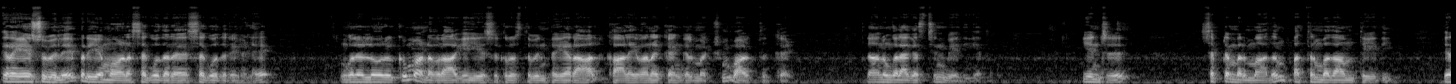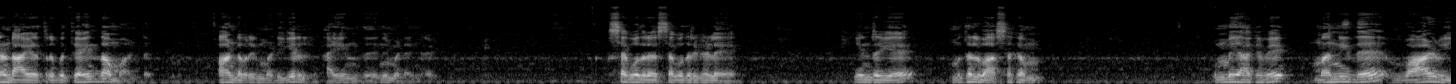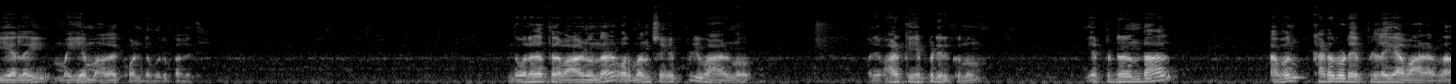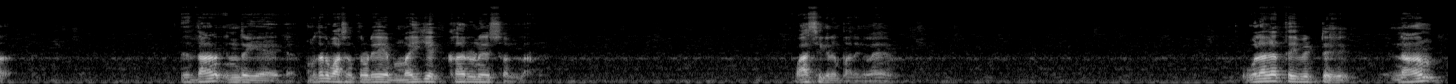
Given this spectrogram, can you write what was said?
இறையேசுவிலே பிரியமான சகோதர சகோதரிகளே உங்கள் எல்லோருக்கும் ஆண்டவராகிய இயேசு கிறிஸ்துவின் பெயரால் காலை வணக்கங்கள் மற்றும் வாழ்த்துக்கள். நான் உங்கள் அகஸ்டின் வேதியர். இன்று செப்டம்பர் மாதம் பத்தொன்பதாம் தேதி இரண்டாயிரத்தி இருபத்தி ஐந்தாம் ஆண்டு. ஆண்டவரின் மடியில் ஐந்து நிமிடங்கள். சகோதர சகோதரிகளே இன்றைய முதல் வாசகம் உண்மையாகவே மனித வாழ்வியலை மையமாக கொண்ட ஒரு பகுதி. இந்த உலகத்தில் வாழணும்னா ஒரு மனுஷன் எப்படி வாழணும்? அவனுடைய வாழ்க்கை எப்படி இருக்கணும்? எப்படி இருந்தால் அவன் கடவுளுடைய பிள்ளையாக வாழலாம்? இதுதான் இன்றைய முதல் வாசகத்தினுடைய மைய கருணை சொல்லலாம் வாசிக்கிறேன் பாருங்களேன். உலகத்தை விட்டு நாம்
